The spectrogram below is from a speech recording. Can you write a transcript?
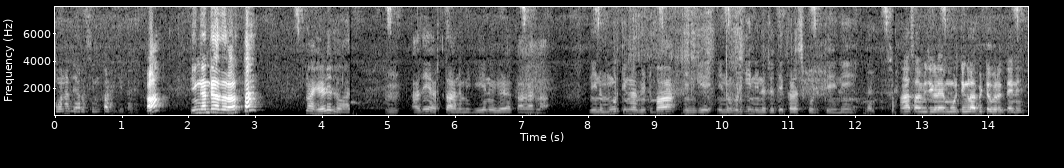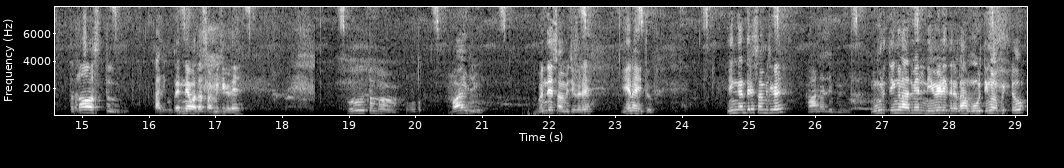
ಫೋನಲ್ಲಿ ಯಾರೋ ಸಿಮ್ ಕಾರ್ಡ್ ಹಾಕಿದ್ದಾರೆ. ಹಾ ಹಿಂಗಂದ್ರೆ ಅದರ ಅರ್ಥ? ನಾ ಹೇಳಿಲ್ವ? ಹ್ಞೂ ಅದೇ ಅರ್ಥ ನಮಗೆ ಏನು ಹೇಳೋಕ್ಕಾಗಲ್ಲ. ನೀನು ಮೂರು ತಿಂಗಳ ಬಿಟ್ಟು ಬಾ ನಿನಗೆ ನಿನ್ನ ಹುಡುಗಿ ನಿನ್ನ ಜೊತೆ ಕಳಿಸ್ಕೊಡ್ತೇನೆ. ಹಾ ಸ್ವಾಮೀಜಿಗಳೇ ಮೂರು ತಿಂಗಳ ಬಿಟ್ಟು ಬರುತ್ತೇನೆ. ತಥಾಸ್ತು. ಧನ್ಯವಾದ ಸ್ವಾಮೀಜಿಗಳೇ. ಓ ತಮ್ಮ ಬಾ ಇಲ್ಲಿ ಒಂದೇ ಸ್ವಾಮೀಜಿಗಳೇ. ಏನಾಯ್ತು? ಹಿಂಗಂದ್ರೆ ಸ್ವಾಮೀಜಿಗಳೇ? ಕಾಲಲ್ಲಿ ಬೀಳು. ಮೂರು ತಿಂಗಳಾದ್ಮೇಲೆ ನೀವು ಹೇಳಿದ್ರಲ್ಲ ಮೂರು ತಿಂಗಳು ಬಿಟ್ಟು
